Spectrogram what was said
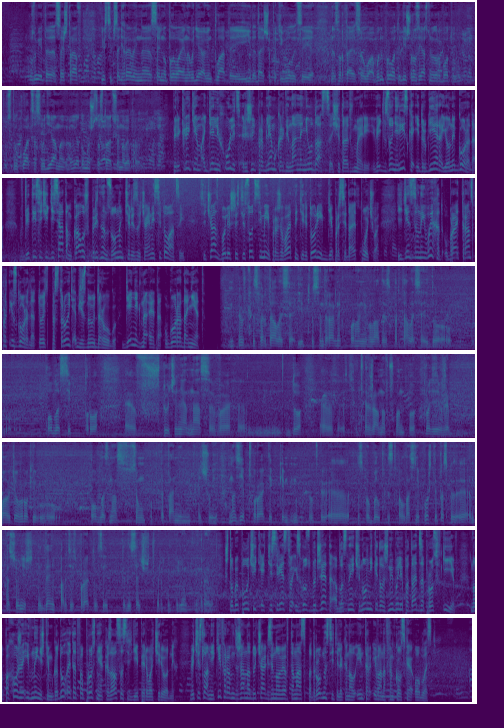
Розумієте, цей штраф 250 гривень не сильно впливає на водія, він платить і їде далі по тій вулиці, не звертається увагу. Будемо проводити більш роз'яснювальну роботу, спілкуватися з водіями. Ну, я думаю, що цю ситуацію ми виправимо. Перекрытием отдельных улиц решить проблему кардинально не удастся, считают в мэрии. Ведь в зоне риска и другие районы города. В 2010-м Калуш признан зоной чрезвычайной ситуации. Сейчас более 600 семей проживают на территории, где проседает почва. Единственный выход – убрать транспорт из города, то есть построить объездную дорогу. Денег на это у города нет. Ми вже зверталися і до центральних органів влади, зверталися і до області про е, включення нас в, е, до е, державного фонду. Протягом вже багатьох років область нас в цьому питанні не чує. У нас є проект, який ми е, зробили за власні кошти. Просто, е, На сьогоднішній день вартість проекту це 54 мільйони гривень. Чтобы получить эти средства из госбюджета, областные чиновники должны были подать запрос в Киев. Но, похоже, и в нынешнем году этот вопрос не оказался среди первоочередных. Вячеслав Никифоров, Жанна Дучак, Зиновий Автонас. Подробности телеканал Интер, Ивано-Франковская область.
